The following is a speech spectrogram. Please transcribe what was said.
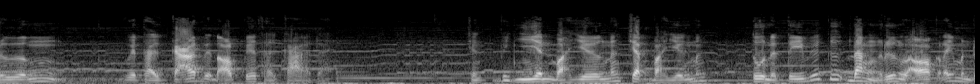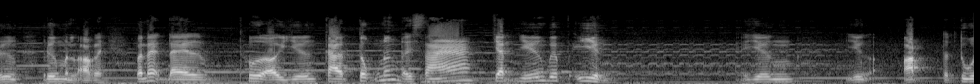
រឿងវាត្រូវកើតវាដល់ពេលត្រូវកើតដែរចឹងវិញ្ញាណរបស់យើងហ្នឹងចិត្តរបស់យើងហ្នឹងទូនាទីវាគឺដឹងរឿងល្អក្តីមិនរឿងរឿងមិនល្អក្តីប៉ុន្តែដែល ធ្វើឲ្យយើងកើតទុកហ្នឹងដោយសារចិត្តយើងវាផ្អៀងយើងយើងអត់ទទួល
